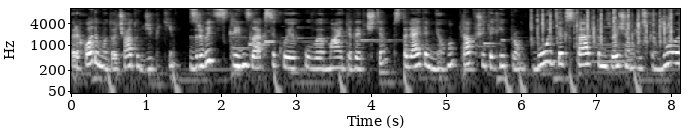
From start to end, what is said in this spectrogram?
переходимо до чату GPT. Зробіть скрін з лексику, яку ви маєте вивчити, вставляйте в нього та пишіть такий промпт. Будь експертом з англійської мови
